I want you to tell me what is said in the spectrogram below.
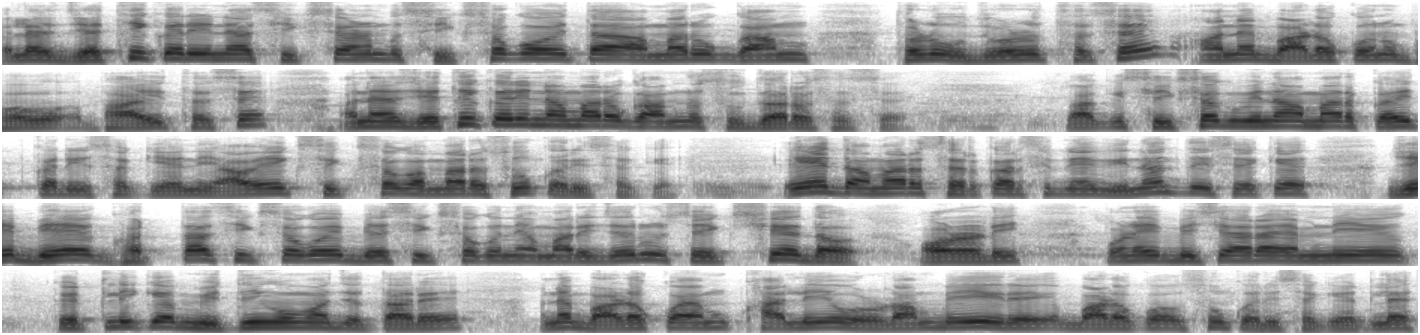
એટલે જેથી કરીને શિક્ષણ શિક્ષકો હોય તો અમારું ગામ થોડું ઉજ્જવળ થશે અને બાળકોનું ભવ- થશે અને જેથી કરીને અમારું ગામનો સુધારો થશે. બાકી શિક્ષક વિના અમારે કંઈ જ કરી શકીએ નહીં. હવે એક શિક્ષક અમારે શું કરી શકે? એ જ અમારે સરકારશ્રીને વિનંતી છે કે જે બે ઘટતા શિક્ષકો હોય બે શિક્ષકોની અમારી જરૂર છે એક છે ઓલરેડી પણ એ બિચારા એમની કેટલીક મિટિંગોમાં જતા રહે અને બાળકો એમ ખાલી ઓરડામાં બે રહે. બાળકો શું કરી શકે? એટલે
